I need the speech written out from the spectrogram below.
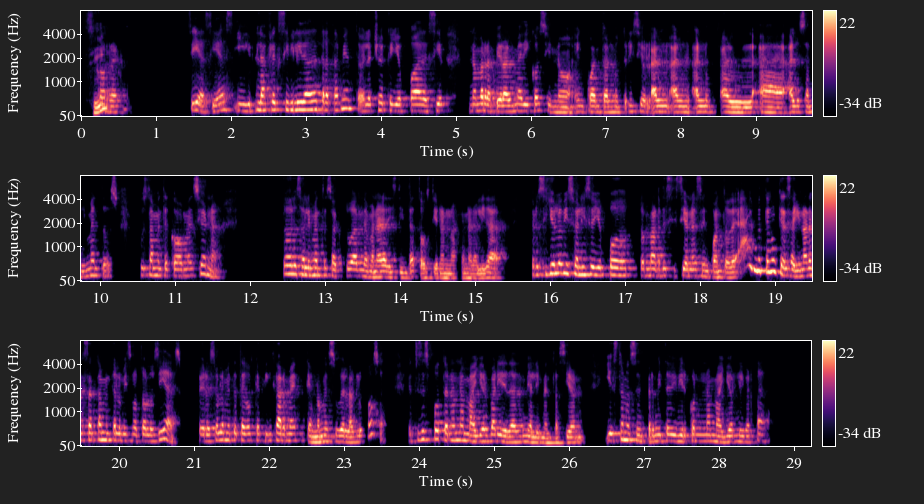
¿Sí? Correcto. Sí, así es. Y la flexibilidad de tratamiento, el hecho de que yo pueda decir, no me refiero al médico, sino en cuanto al nutrición, al, al, al, a, a los alimentos, justamente como menciona, todos los alimentos actúan de manera distinta, todos tienen una generalidad. Pero si yo lo visualizo, yo puedo tomar decisiones en cuanto de, ay, no tengo que desayunar exactamente lo mismo todos los días, pero solamente tengo que fijarme que no me sube la glucosa. Entonces puedo tener una mayor variedad en mi alimentación y esto nos permite vivir con una mayor libertad.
